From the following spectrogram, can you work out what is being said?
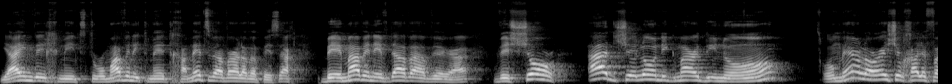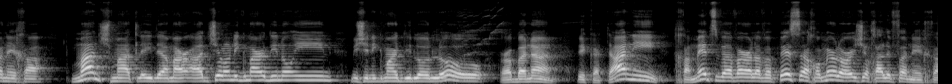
יין והחמיץ, תרומה ונטמאת, חמץ ועבר עליו הפסח, בהמה ונאבדה ועבירה, ושור עד שלא נגמר דינו, אומר לו הרי שלך לפניך, מן שמט לידי אמר עד שלא נגמר דינו אין, מי שנגמר דינו לא, רבנן. וקטני, חמץ ועבר עליו הפסח, אומר לו הרי שלך לפניך.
